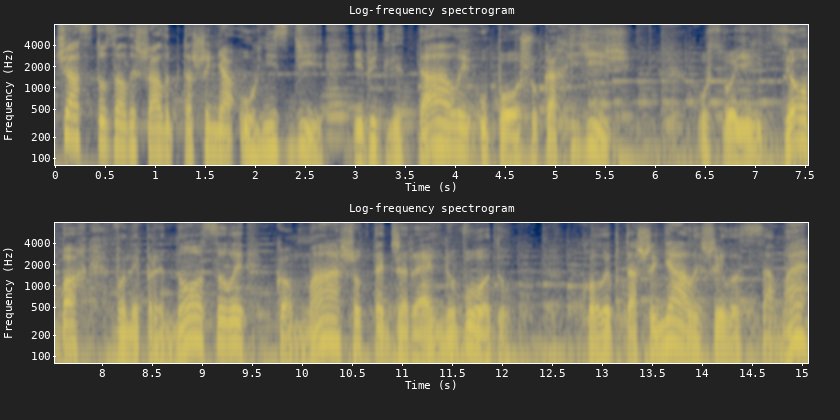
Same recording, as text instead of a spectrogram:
часто залишали пташеня у гнізді і відлітали у пошуках їжі. У своїх дзьобах вони приносили комашок та джерельну воду. Коли пташеня лишилось саме,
